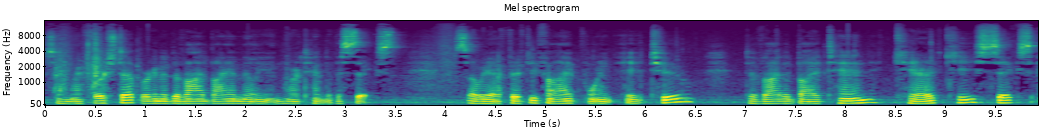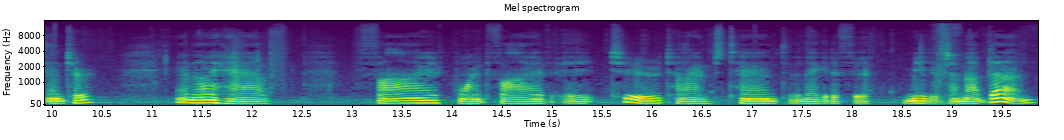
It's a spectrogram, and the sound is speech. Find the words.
So my first step we're going to divide by a million, or 10 to the sixth. So we have 55.82 divided by 10, caret key 6, enter, and I have 5.582 times 10 to the negative fifth meters. I'm not done.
